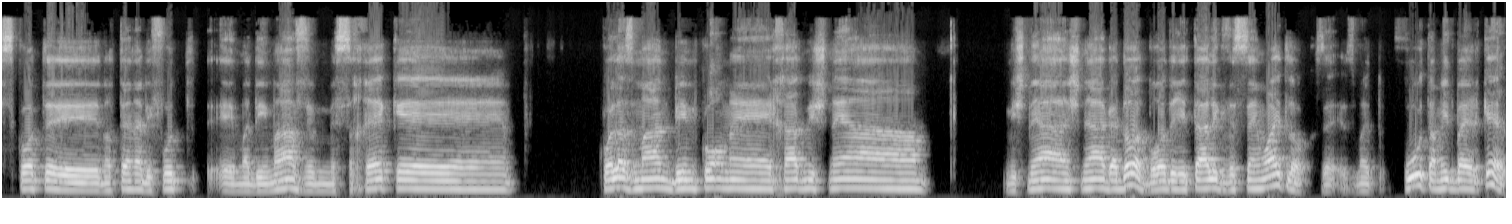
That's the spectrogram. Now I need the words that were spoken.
סקוט uh, נותן אליפות uh, מדהימה ומשחק uh, כל הזמן במקום uh, אחד משני, ה... משני ה... שני האגדות, ברודי ריטליק וסם וייטלוק, זה, זאת אומרת, הוא תמיד בהרכב.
